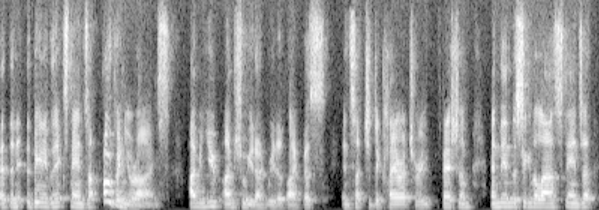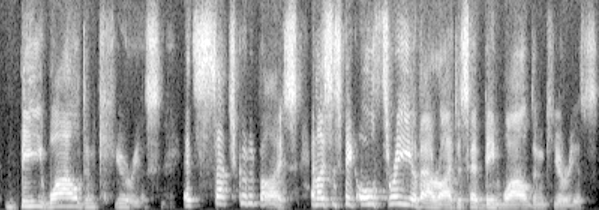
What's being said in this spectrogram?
at the, the beginning of the next stanza, open your eyes. I mean, you. I'm sure you don't read it like this in such a declaratory fashion. And then the second to last stanza, be wild and curious. It's such good advice. And I suspect all three of our writers have been wild and curious.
